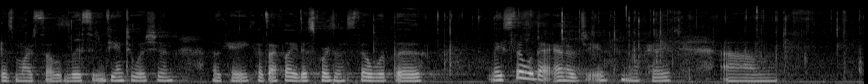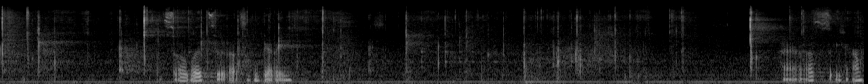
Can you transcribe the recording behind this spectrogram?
It's more so listening to your intuition okay? Because I feel like this person's still with the, they still with that energy, okay? Um, so let's see what else I'm getting. All right, let's see here.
